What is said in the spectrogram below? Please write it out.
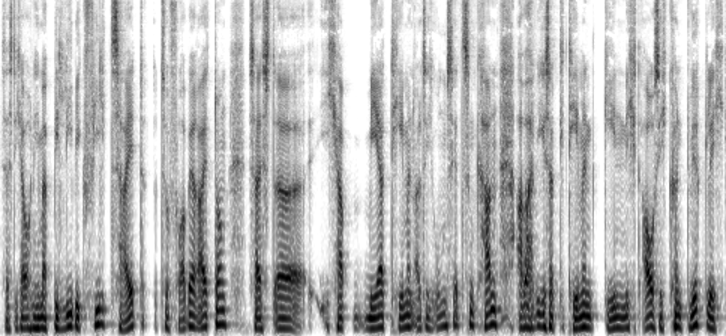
Das heißt, ich habe auch nicht immer beliebig viel Zeit zur Vorbereitung. Das heißt, äh, ich habe mehr Themen, als ich umsetzen kann. Aber wie gesagt, die Themen gehen nicht aus. Ich könnte wirklich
